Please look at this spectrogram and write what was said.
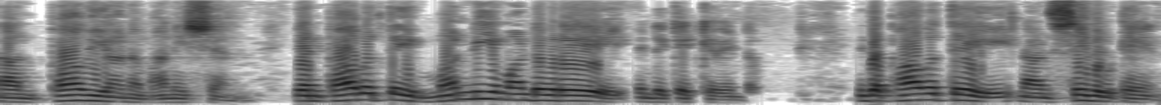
நான் பாவியான மனுஷன். என் பாவத்தை மன்னியும் ஆண்டவரே என்று கேட்க வேண்டும். இந்த பாவத்தை நான் செய்துவிட்டேன்.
